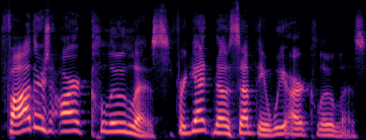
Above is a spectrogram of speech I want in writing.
fathers are clueless. Forget know something. We are clueless.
